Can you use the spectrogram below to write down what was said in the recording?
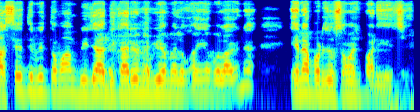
આશયથી બી તમામ બીજા અધિકારીઓને બી અમે લોકો અહીંયા બોલાવીને એના પર જો સમજ પાડીએ છીએ.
